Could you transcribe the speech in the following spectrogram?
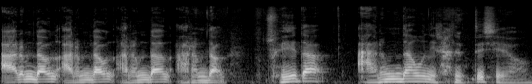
아름다운 아름다운 아름다운 아름다운 죄다 아름다운이라는 뜻이에요.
